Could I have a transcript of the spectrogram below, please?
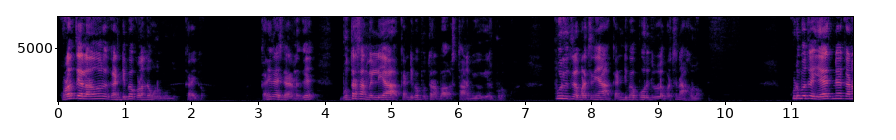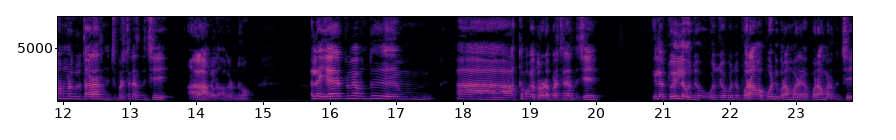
குழந்தை இல்லாதவங்களுக்கு கண்டிப்பாக குழந்தை உங்களுக்கு உண்டு கிடைக்கும். கன்னிராசிக்காரர்களுக்கு புத்திரஸ்தானம் இல்லையா கண்டிப்பாக புத்திர பா- ஸ்தானம் ஏற்படும். பூர்வீகத்தில் பிரச்சனையா கண்டிப்பாக பூர்வீகத்தில் உள்ள பிரச்சனை அகலும். குடும்பத்தில் ஏற்கனவே கணவன் மனைக்குள்ள தகராறு இருந்துச்சு பிரச்சனை இருந்துச்சு. அதெல்லாம் அகலும் அகன்றோம். இல்லை ஏற்கனவே வந்து அக்கம் பக்கத்தோட பிரச்சனை இருந்துச்சு. இல்லை தொழிலில் கொஞ்சம் கொஞ்சம் கொஞ்சம் பொறாமல் போட்டி பொறாம பொறாமல் இருந்துச்சு.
